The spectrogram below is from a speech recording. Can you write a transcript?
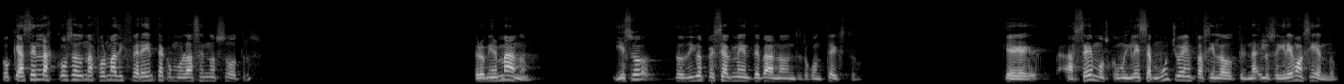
porque hacen las cosas de una forma diferente a como lo hacen nosotros. Pero mi hermano, y eso lo digo especialmente en nuestro contexto, que hacemos como iglesia mucho énfasis en la doctrina y lo seguiremos haciendo,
